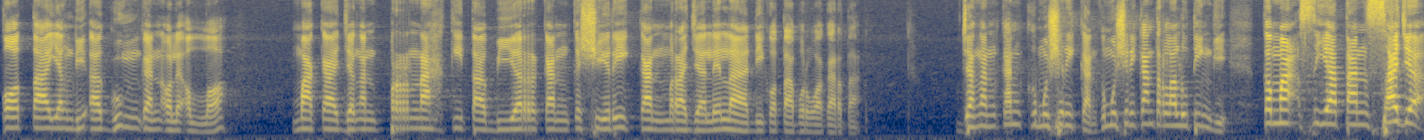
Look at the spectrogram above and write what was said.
kota yang diagungkan oleh Allah, maka jangan pernah kita biarkan kesyirikan merajalela di kota Purwakarta. Jangankan kemusyrikan, kemusyrikan terlalu tinggi. Kemaksiatan saja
